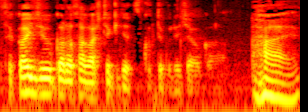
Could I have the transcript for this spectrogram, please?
世界中から探してきて作ってくれちゃうから。はい。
